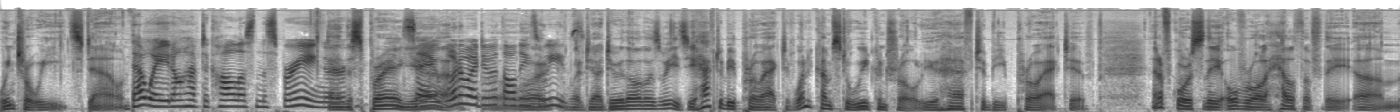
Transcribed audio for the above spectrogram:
winter weeds down. That way, you don't have to call us in the spring or In the spring, and say, yeah. "What do I do with all these What- weeds?" What do I do with all those weeds? You have to be proactive. When it comes to weed control, you have to be proactive. And of course, the overall health of the um,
